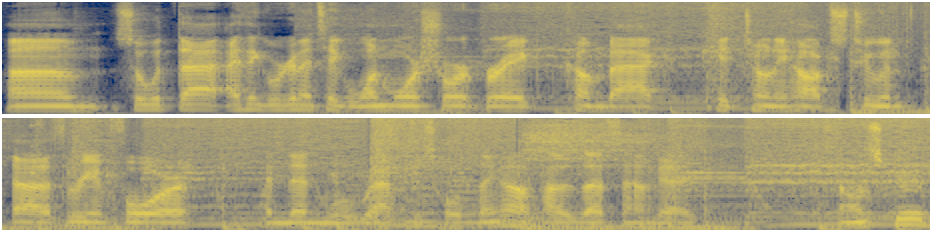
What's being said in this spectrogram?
Um, so with that, I think we're gonna take one more short break, come back, hit Tony Hawk's two and uh, three and four, and then we'll wrap this whole thing up. How does that sound, guys? Sounds good.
